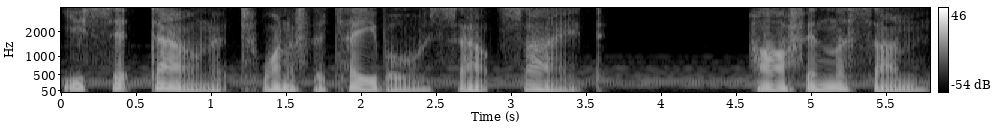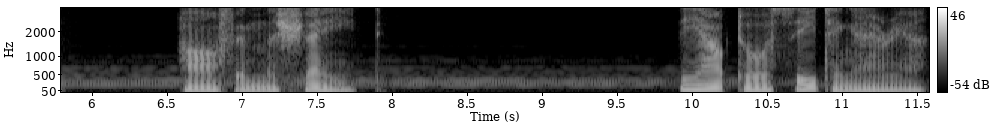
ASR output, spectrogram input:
You sit down at one of the tables outside, half in the sun, half in the shade. The outdoor seating area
